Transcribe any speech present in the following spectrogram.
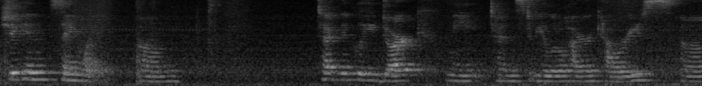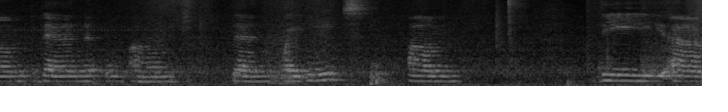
chicken, same way. Um, technically, dark meat tends to be a little higher in calories um, than, um, than white meat. The, uh,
